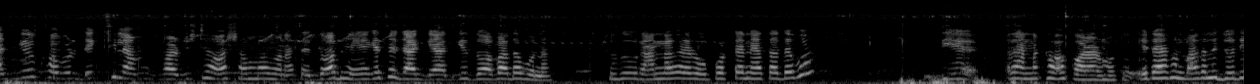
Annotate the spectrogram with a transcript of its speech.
আজকেও খবর দেখছিলাম ঝড় বৃষ্টি হওয়ার সম্ভাবনা আছে দ ভেঙে গেছে যাক আজকে দ বাঁধাবো না। শুধু রান্নাঘরের ওপরটা নেতা দেবো দিয়ে রান্না খাওয়া করার মতো। এটা এখন বাঁধালে যদি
